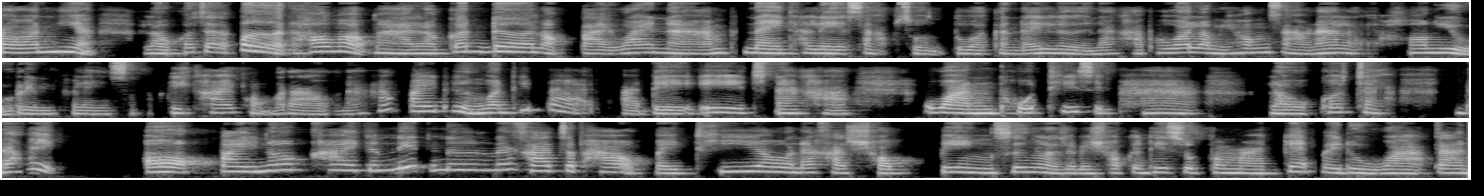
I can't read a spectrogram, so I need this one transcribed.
ร้อนๆเนี่ยเราก็จะเปิดห้องออกมาแล้วก็เดินออกไปว่ายน้ำในทะเลลสาบส่วนตัวกันได้เลยนะคะ เพราะว่าเรามีห้องซาวน่าหลายห้องอยู่ริมทะเลสาบที่ค่ายของเรานะคะ ไปถึงวันที่ 8 ค่ะ Day 8นะคะ วันพุธที่ 15 เราก็จะได้ออกไปนอกค่ายกันนิดนึงนะคะ จะพาออกไปเที่ยวนะคะช็อปปิ้งซึ่งเราจะไปช็อปกันที่ซูเปอร์มาร์เก็ตไปดูว่าการ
